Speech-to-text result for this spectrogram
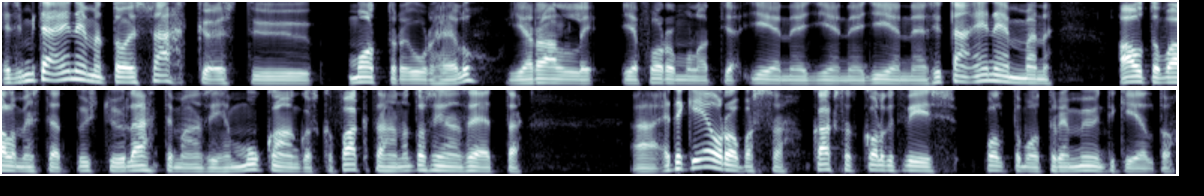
että mitä enemmän toi sähköistyy moottoriurheilu ja ralli ja formulat ja jne, jne, jne, sitä enemmän autovalmistajat pystyy lähtemään siihen mukaan, koska faktahan on tosiaan se, että etenkin Euroopassa 2035 polttomoottorien myyntikielto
